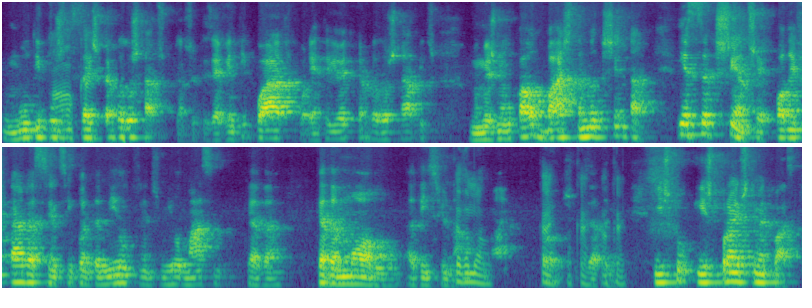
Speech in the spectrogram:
Múltiplos de seis carregadores rápidos. Portanto, se eu quiser 24, 48 carregadores rápidos, no mesmo local, basta-me acrescentar. Esses acrescentos é que podem ficar a 150 mil, 200 mil máximo cada, cada módulo adicional. Cada módulo. É? Okay, okay, okay. Isto, isto para o investimento básico.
